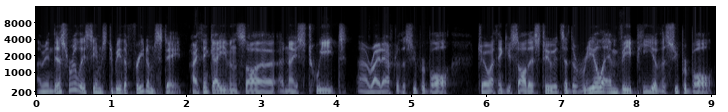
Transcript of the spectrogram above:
I mean, this really seems to be the freedom state. I think I even saw a, a nice tweet uh, right after the Super Bowl Joe, I think you saw this too. It said the real MVP of the Super Bowl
